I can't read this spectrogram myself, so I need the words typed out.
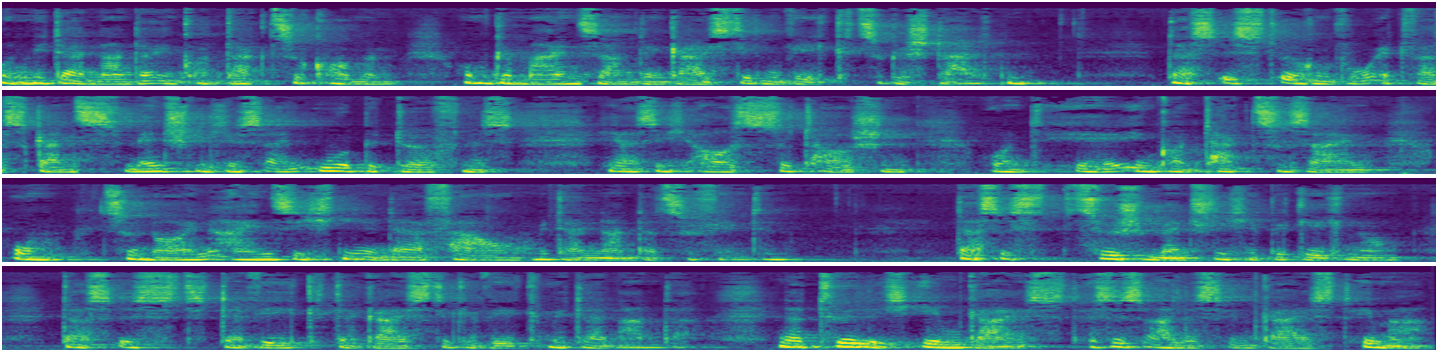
und miteinander in Kontakt zu kommen, um gemeinsam den geistigen Weg zu gestalten das ist irgendwo etwas ganz Menschliches, ein Urbedürfnis, ja, sich auszutauschen und äh, in Kontakt zu sein, um zu neuen Einsichten in der Erfahrung miteinander zu finden. Das ist zwischenmenschliche Begegnung. Das ist der Weg, der geistige Weg miteinander. Natürlich im Geist. Es ist alles im Geist, immer.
